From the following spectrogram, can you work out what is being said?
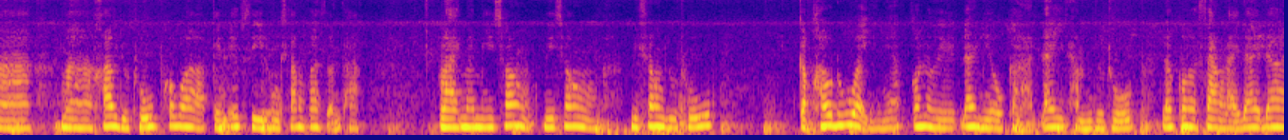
มามาเข้า YouTube เพราะว่าเป็น FC ลุงช่างป้าสวนผัก กลายมามีช่องมีช่องมีช่อง YouTube กับเขาด้วยอย่างเงี้ยก็เลยได้มีโอกาสได้ทำ YouTube แล้วก็สร้างรายได้ได้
